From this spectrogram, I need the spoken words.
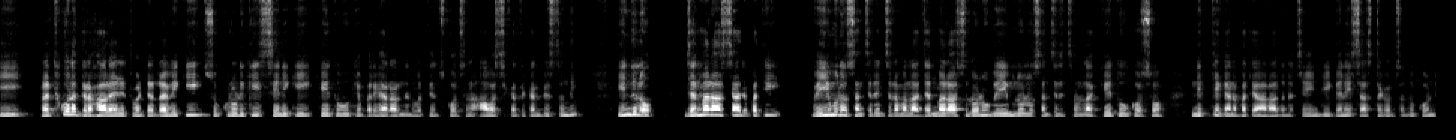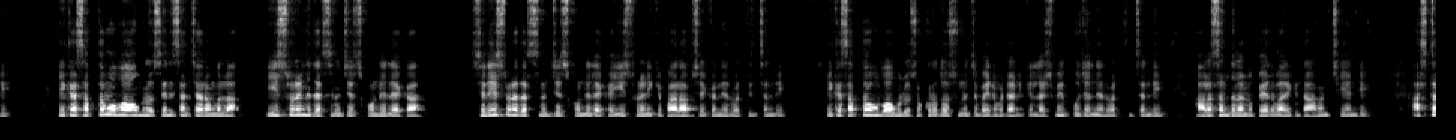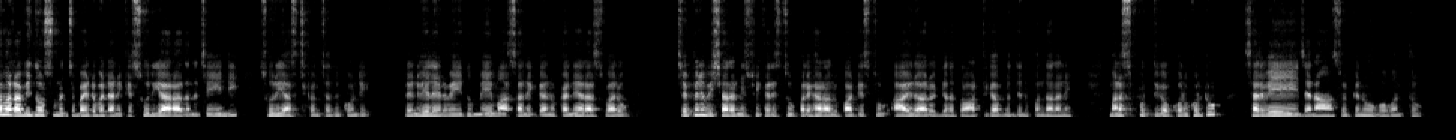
ఈ ప్రతికూల గ్రహాలైనటువంటి రవికి శుక్రుడికి శనికి కేతువుకి పరిహారాలు నిర్వర్తించుకోవాల్సిన ఆవశ్యకత కనిపిస్తుంది. ఇందులో జన్మరాశ్యాధిపతి వేయములో సంచరించడం వల్ల జన్మరాశిలోను వేయములోను సంచరించడం వల్ల కేతువు కోసం నిత్య గణపతి ఆరాధన చేయండి. గణేష్ అష్టకం చదువుకోండి. ఇక సప్తమ భావంలో శని సంచారం వల్ల ఈశ్వరుని దర్శనం చేసుకోండి లేక శనేశ్వర దర్శనం చేసుకోండి లేక ఈశ్వరునికి పాలాభిషేకం నిర్వర్తించండి. ఇక సప్తమభావంలో శుక్రదోషం నుంచి బయటపడడానికి లక్ష్మీ పూజలు నిర్వర్తించండి. అలసందలను పేదవారికి దానం చేయండి. అష్టమ రవి దోషం నుంచి బయటపడడానికి సూర్య ఆరాధన చేయండి. సూర్యాష్టకం చదువుకోండి. రెండు వేల ఇరవై ఐదు మే మాసానికి గాను కన్యారాశి వారు చెప్పిన విషయాలన్నీ స్వీకరిస్తూ పరిహారాలు పాటిస్తూ ఆయుర ఆరోగ్యాలతో ఆర్థిక అభివృద్ధిని పొందాలని మనస్ఫూర్తిగా కోరుకుంటూ సర్వే జనా సుఖినోభవంతు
